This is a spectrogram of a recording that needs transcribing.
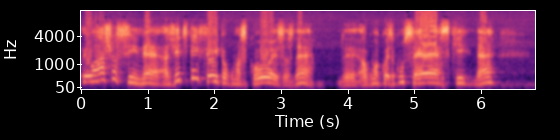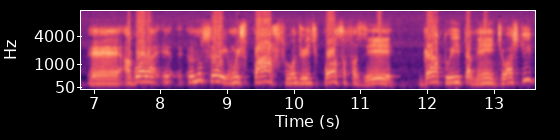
eu acho assim, né? A gente tem feito algumas coisas, né? De, alguma coisa com o SESC, né? É, agora, eu, eu, não sei, um espaço onde a gente possa fazer gratuitamente, eu acho que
